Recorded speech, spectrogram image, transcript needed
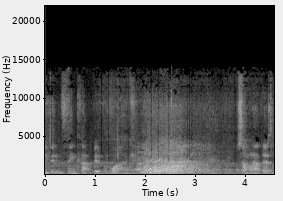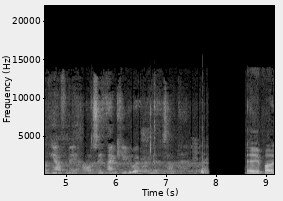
actually didn't think that bit would work. Someone out there's looking out for me, I want to say thank you, whoever it is out there. Hey, para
